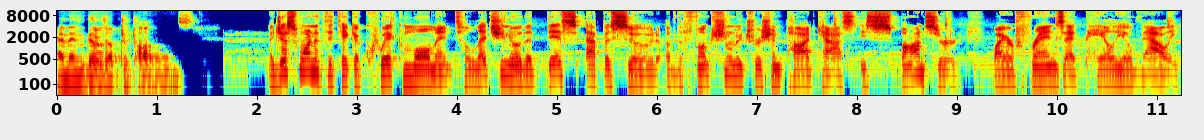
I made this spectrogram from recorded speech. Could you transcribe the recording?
and then build up to tolerance. I just wanted to take a quick moment to let you know that this episode of the Functional Nutrition Podcast is sponsored by our friends at Paleo Valley.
